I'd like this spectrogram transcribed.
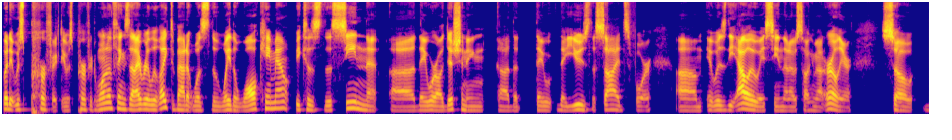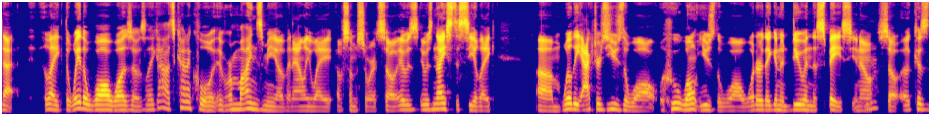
but it was perfect. It was perfect. One of the things that I really liked about it was the way the wall came out because the scene that uh, they were auditioning uh, that they they used the sides for um, it was the alleyway scene that I was talking about earlier. So that like the way the wall was, I was like, oh, it's kind of cool. It reminds me of an alleyway of some sort. So it was it was nice to see like um, will the actors use the wall who won't use the wall what are they going to do in the space you know Mhm. so because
